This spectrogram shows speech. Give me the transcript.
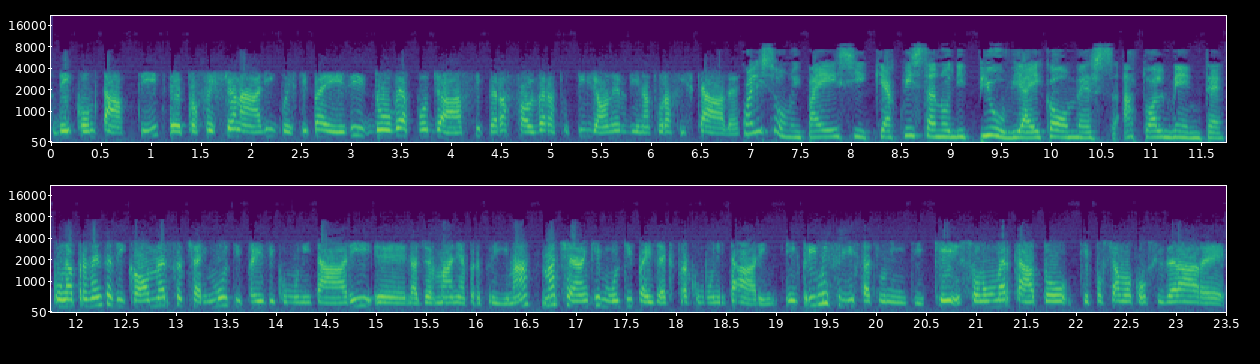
dei contatti eh, professionali in questi paesi dove appoggiarsi per assolvere a tutti gli oneri di natura fiscale. Quali sono i paesi che acquistano di più via e-commerce attualmente? Una presenza di e-commerce c'è in molti paesi comunitari, eh, la Germania per prima, ma c'è anche in molti paesi extracomunitari. In primis gli Stati Uniti, che sono un mercato che possiamo considerare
